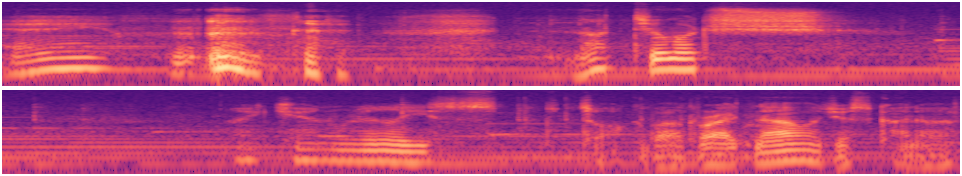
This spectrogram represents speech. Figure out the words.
Okay. Not too much I can really talk about right now. I just kind of.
